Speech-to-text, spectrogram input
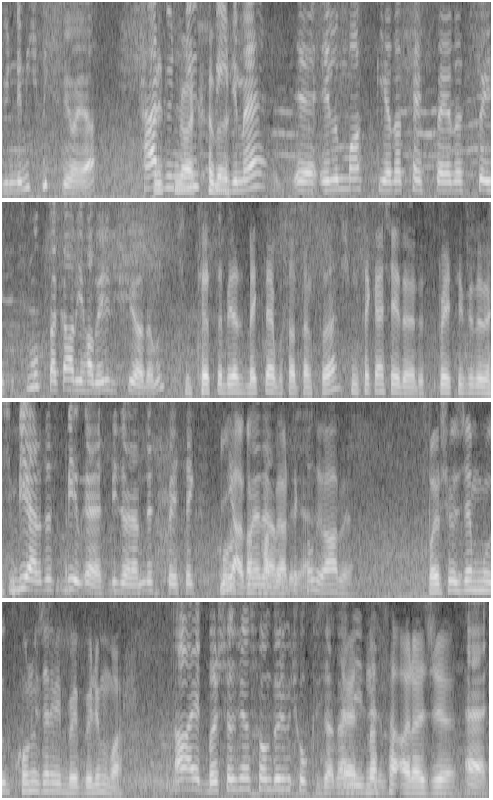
gündemi hiç bitmiyor ya. Her gün Bitmiyor news arkadaş. feed'ime e, Elon Musk ya da Tesla ya da SpaceX mutlaka bir haberi düşüyor adamın. Şimdi Tesla biraz bekler bu saatten sonra. Şimdi tekrar şey deneriz. SpaceX'e deneriz. Şimdi bir yerde bir evet bir dönemde SpaceX İyi adam konuşmaya devam haberde ediyor yani. kalıyor abi. Barış Özcan bu konu üzerine bir bö- bölümü var. Aa evet Barış Özcan'ın son bölümü çok güzel. Ben de evet, izledim. NASA aracı Evet.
